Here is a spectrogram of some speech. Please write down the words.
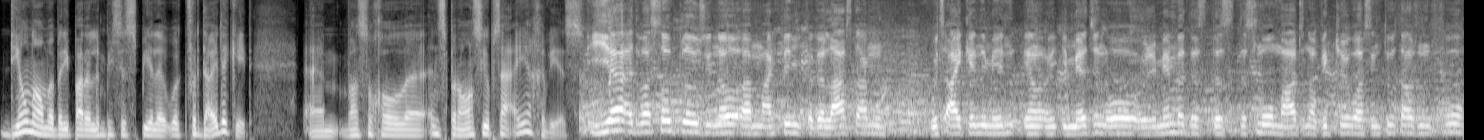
deelname by die Paralimpiese spele ook verduidelik het um, was nogal uh, inspirasie op sy eie gewees. Yeah, it was so close, you know. Um, I think the last time which I can imagine, or remember this, this, the small margin of victory was in 2004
